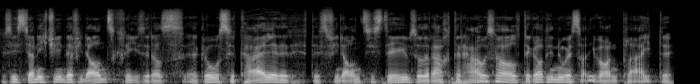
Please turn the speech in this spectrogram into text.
Es ist ja nicht wie in der Finanzkrise, dass äh, große Teile des Finanzsystems oder auch der Haushalte, gerade in den USA, die waren pleite.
